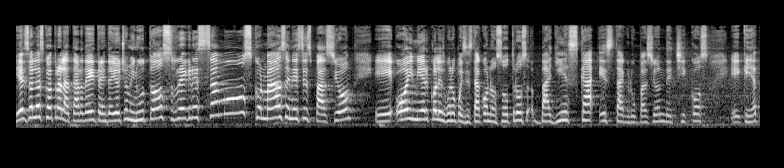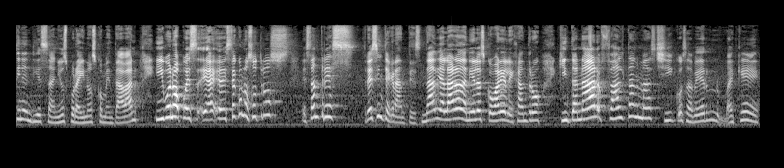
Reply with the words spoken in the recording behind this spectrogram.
Bien, son las 4 de la tarde y 38 minutos. Regresamos con más en este espacio. Eh, hoy miércoles, bueno, pues está con nosotros Vallesca, esta agrupación de chicos eh, que ya tienen 10 años, por ahí nos comentaban. Y bueno, pues eh, está con nosotros, están tres, tres integrantes. Nadia Lara, Daniel Escobar y Alejandro Quintanar. Faltan más chicos, a ver, hay que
